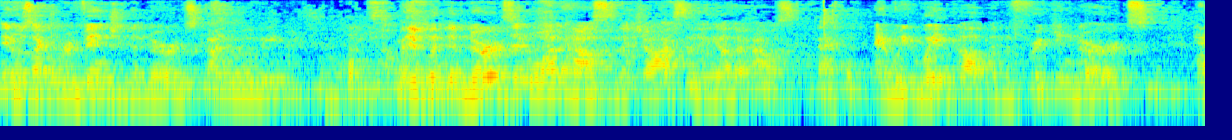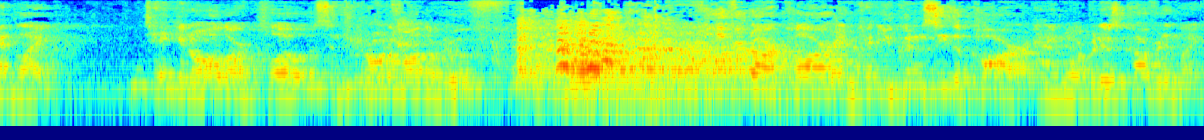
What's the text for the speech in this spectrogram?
it was like a Revenge of the Nerds kind of movie. They put the nerds in one house and the jocks in the other house. And we'd wake up and the freaking nerds had like taken all our clothes and thrown them on the roof. covered our car and you couldn't see the car anymore, but it was covered in like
